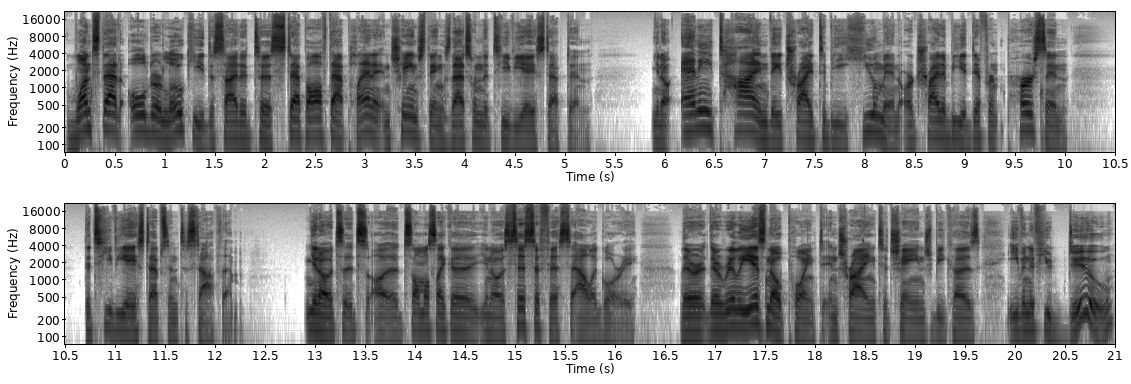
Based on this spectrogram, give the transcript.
once that older Loki decided to step off that planet and change things, that's when the TVA stepped in. You know, any time they tried to be human or try to be a different person, the TVA steps in to stop them. You know, it's it's uh, it's almost like a you know a Sisyphus allegory. There there really is no point in trying to change because even if you do,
